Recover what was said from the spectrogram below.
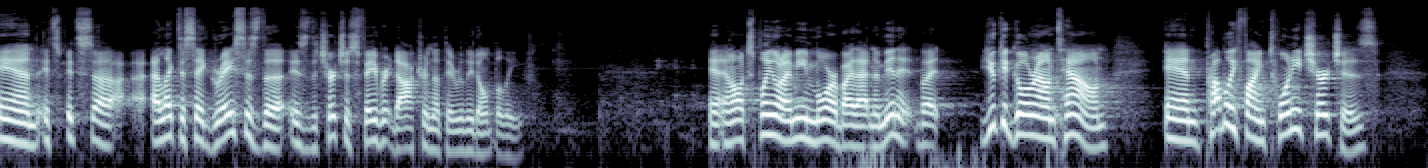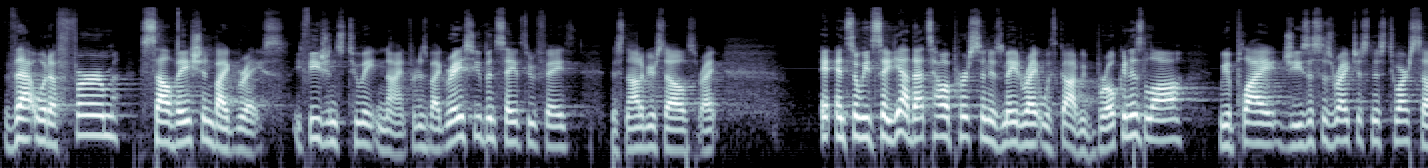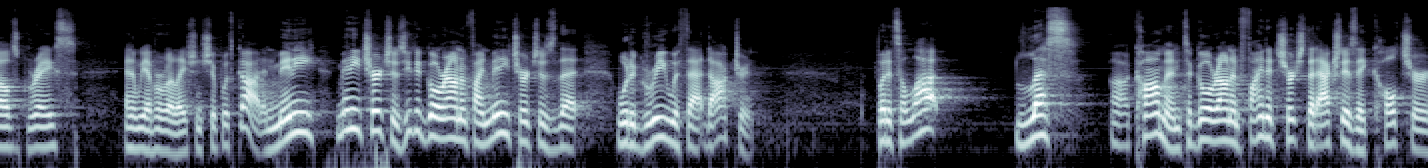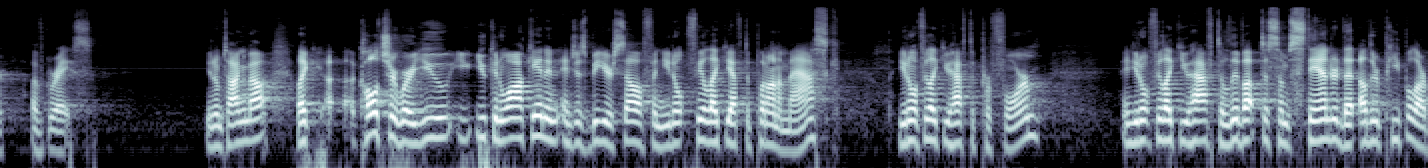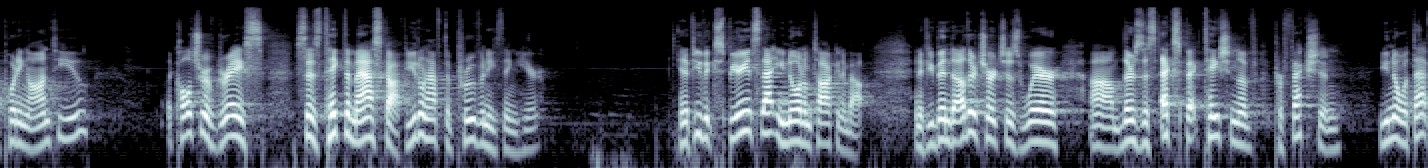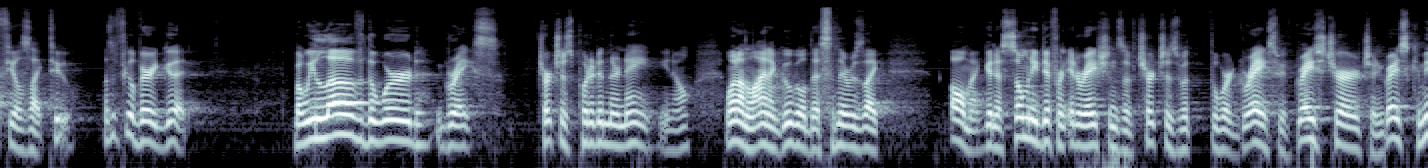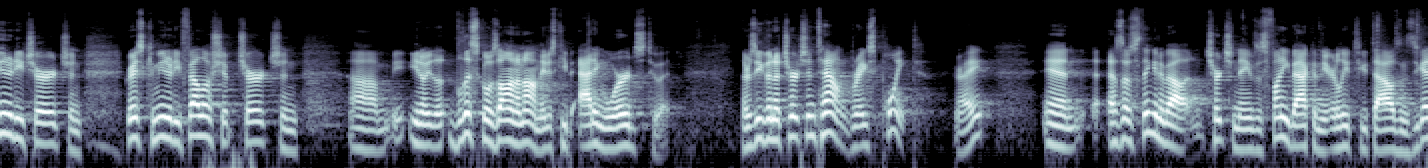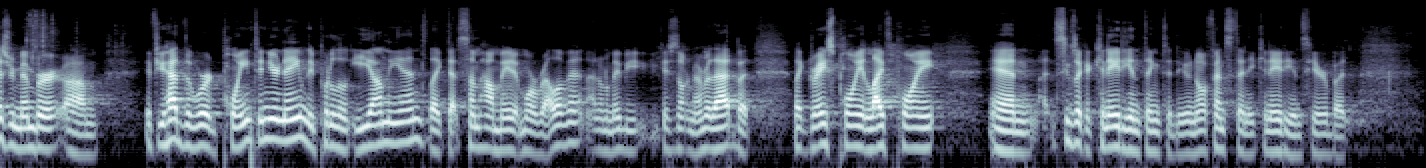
And it's, it's, uh, I like to say grace is the, is the church's favorite doctrine that they really don't believe. And, and I'll explain what I mean more by that in a minute. But you could go around town and probably find 20 churches that would affirm salvation by grace. Ephesians 2 8 and 9. For it is by grace you've been saved through faith. It's not of yourselves, right? And, so we'd say, yeah, that's how a person is made right with God. We've broken his law, we apply Jesus' righteousness to ourselves, grace, and then we have a relationship with God. And many, many churches, you could go around and find many churches that would agree with that doctrine. But it's a lot less uh, common to go around and find a church that actually has a culture of grace. You know what I'm talking about? Like a, a culture where you, you, you, can walk in and, and just be yourself and you don't feel like you have to put on a mask. You don't feel like you have to perform. And you don't feel like you have to live up to some standard that other people are putting onto you. The culture of grace says, take the mask off. You don't have to prove anything here. And if you've experienced that, you know what I'm talking about. And if you've been to other churches where um, there's this expectation of perfection, you know what that feels like too. It doesn't feel very good. But we love the word grace. Churches put it in their name, you know. I went online and Googled this, and there was like, oh my goodness, so many different iterations of churches with the word grace. We have Grace Church and Grace Community Church and Grace Community Fellowship Church, and um, you know, the list goes on and on. They just keep adding words to it. There's even a church in town, Grace Point, right? And as I was thinking about church names, it's funny back in the early 2000s. You guys remember um, if you had the word point in your name, they put a little E on the end, like that somehow made it more relevant. I don't know, maybe you guys don't remember that, but like Grace Point, Life Point, and it seems like a Canadian thing to do. No offense to any Canadians here, but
